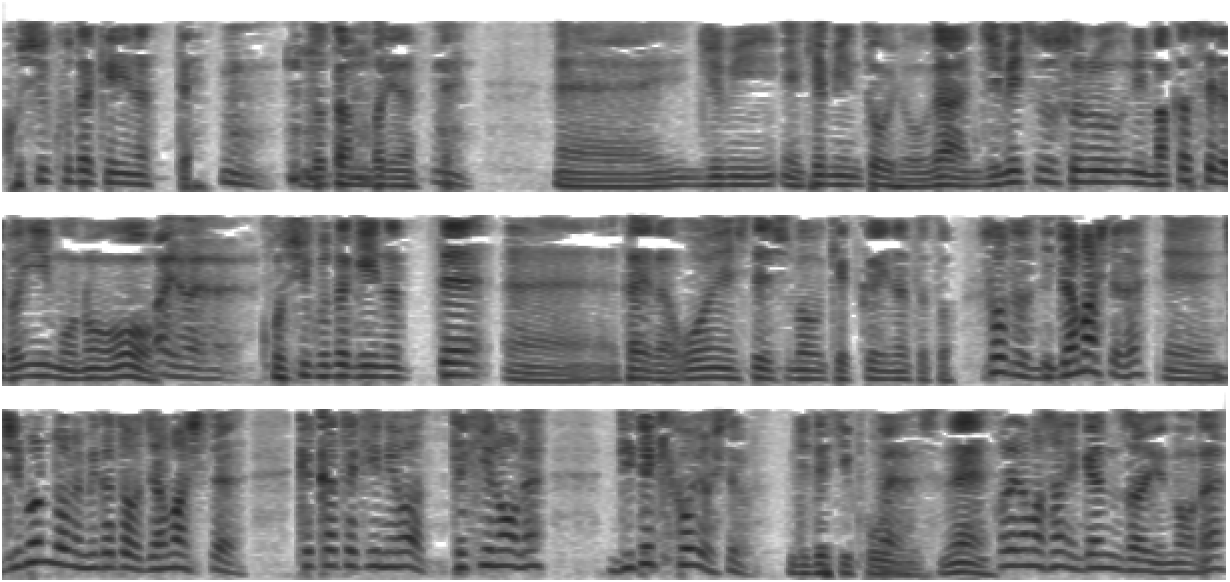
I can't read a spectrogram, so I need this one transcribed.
腰砕けになって、うん。土壇場になって、うんえー住民、えー県民投票が自滅するに任せればいいものを、はいはいはい。腰砕けになって、えー彼らを応援してしまう結果になったと。そうです。邪魔してね。えー自分らの味方を邪魔して、結果的には敵のね、利的行為をしてる。利的行為ですね。これがまさに現在のね、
